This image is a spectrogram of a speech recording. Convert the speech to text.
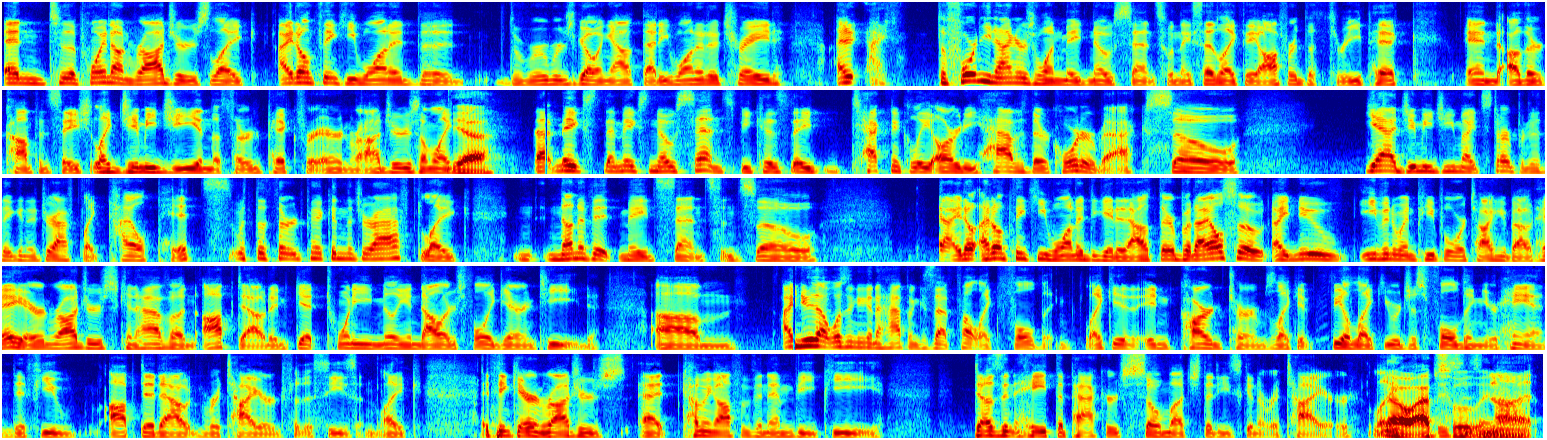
and to the point on Rodgers, like I don't think he wanted the the rumors going out that he wanted a trade. I, I the 49ers one made no sense when they said like they offered the 3 pick and other compensation like Jimmy G and the third pick for Aaron Rodgers. I'm like, yeah. That makes that makes no sense because they technically already have their quarterback. So yeah, Jimmy G might start, but are they going to draft like Kyle Pitts with the third pick in the draft? Like n- none of it made sense. And so I don't I don't think he wanted to get it out there, but I also I knew even when people were talking about, hey, Aaron Rodgers can have an opt out and get 20 million dollars fully guaranteed. Um, I knew that wasn't going to happen because that felt like folding, like in, in card terms, like it feel like you were just folding your hand if you opted out and retired for the season. Like I think Aaron Rodgers at coming off of an MVP doesn't hate the Packers so much that he's going to retire. Like, no, absolutely not, not.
